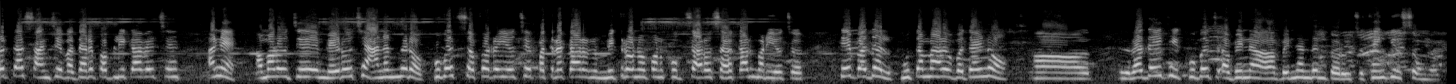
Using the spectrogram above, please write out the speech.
કરતાં સાંજે વધારે પબ્લિક આવે છે. અને અમારો જે મેળો છે, આનંદ મેળો, ખૂબ જ સફળ રહ્યો છે. પત્રકાર મિત્રોનો પણ ખૂબ સારો સહકાર મળ્યો છે. તે બદલ હું તમારો બધાનો હૃદયથી ખૂબ જ અભિન, અભિનંદન કરું છું. થેન્ક યુ સો મચ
